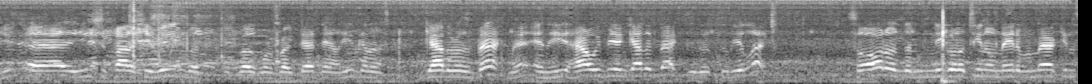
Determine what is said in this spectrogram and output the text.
You, uh, you should probably keep reading, but if brothers want to break that down, he's gonna gather us back, man. And he, how are we being gathered back through the through the elect? So all of the Negro, Latino, Native Americans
